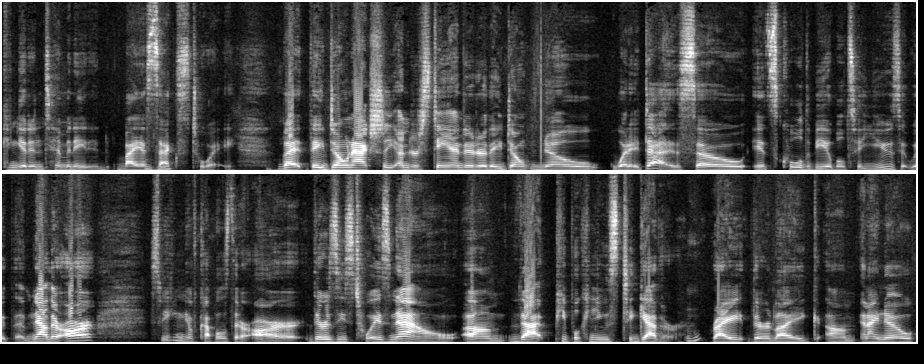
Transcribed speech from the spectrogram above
can get intimidated by a sex toy, but they don't actually understand it or they don't know what it does. So it's cool to be able to use it with them. Now, there are Speaking of couples, there are there's these toys now um, that people can use together, right? They're like, um, and I know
